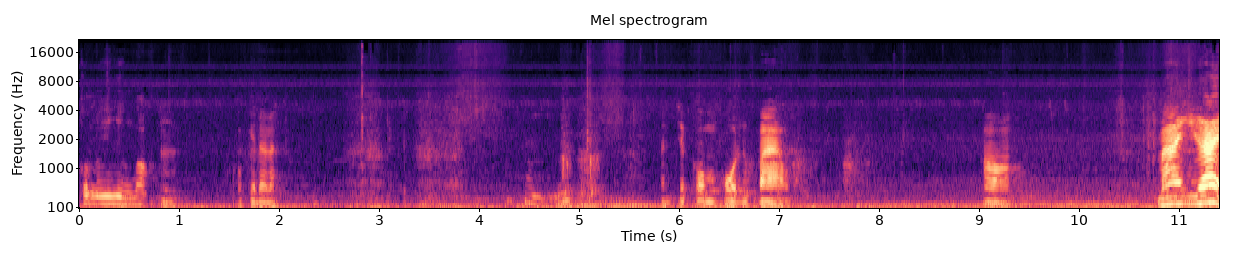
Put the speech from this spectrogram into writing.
กลมมือหนึ่งบอกอืมโอเคได้ละอืมมันจะก้มโพดหรือเปล่าอ๋อมาอีกเลย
